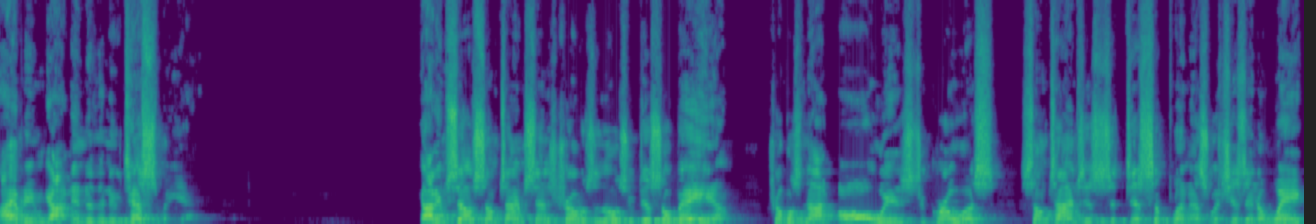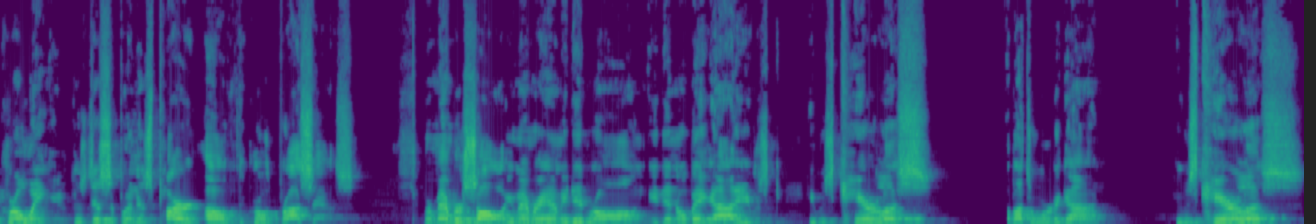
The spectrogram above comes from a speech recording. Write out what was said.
I haven't even gotten into the New Testament yet. God Himself sometimes sends troubles to those who disobey Him. Trouble's not always to grow us, sometimes it's to discipline us, which is in a way growing you, because discipline is part of the growth process. Remember Saul, you remember him? He did wrong, he didn't obey God, he was, he was careless about the Word of God, he was careless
